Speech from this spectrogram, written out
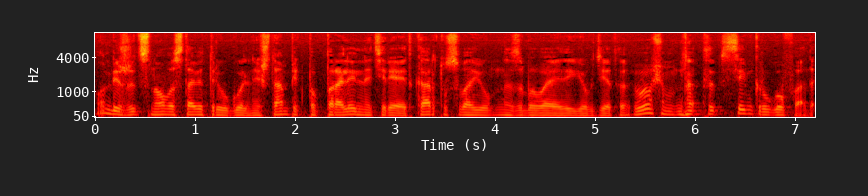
Он бежит, снова ставит треугольный треугольный штампик, параллельно теряет карту свою, забывая ее где-то. В общем, семь кругов ада.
